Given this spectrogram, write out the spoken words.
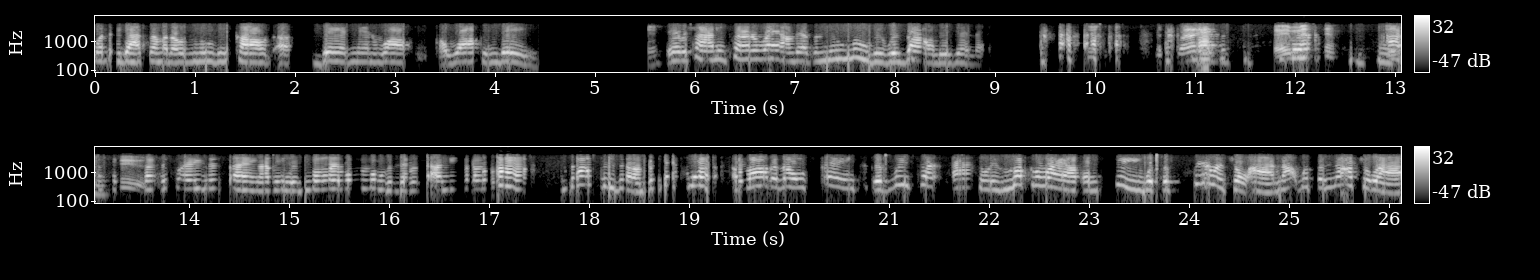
what they got some of those movies called uh, Dead Men Walk or Walking Dead. Every time you turn around, there's a new movie with zombies in it. That's right. Amen. That's the craziest thing. I mean, it's more and more movies every time you turn around. Zombies done. But guess what? A lot of those things, if we can actually look around and see with the spiritual eye, not with the natural eye,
